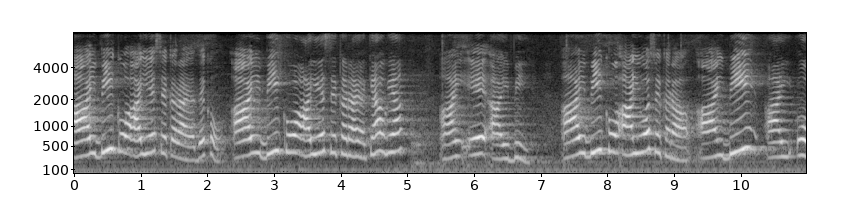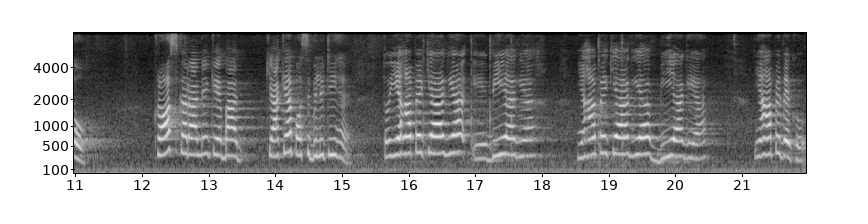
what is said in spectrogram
आई बी को आई ए से कराया, देखो। आई बी को आई ए से कराया, क्या हो गया? आई ए आई बी आई बी को आई ओ से कराओ। आई बी आई ओ क्रॉस कराने के बाद क्या क्या पॉसिबिलिटी है? तो यहाँ पे क्या आ गया? ए बी आ गया। यहाँ पे क्या आ गया? बी आ गया। यहाँ पे देखो।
